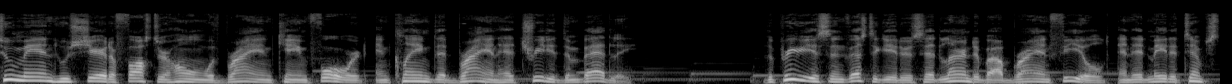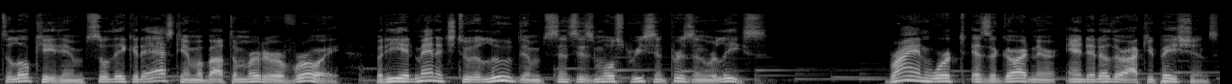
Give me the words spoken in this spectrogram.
Two men who shared a foster home with Brian came forward and claimed that Brian had treated them badly. The previous investigators had learned about Brian Field and had made attempts to locate him so they could ask him about the murder of Roy, but he had managed to elude them since his most recent prison release. Brian worked as a gardener and at other occupations,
